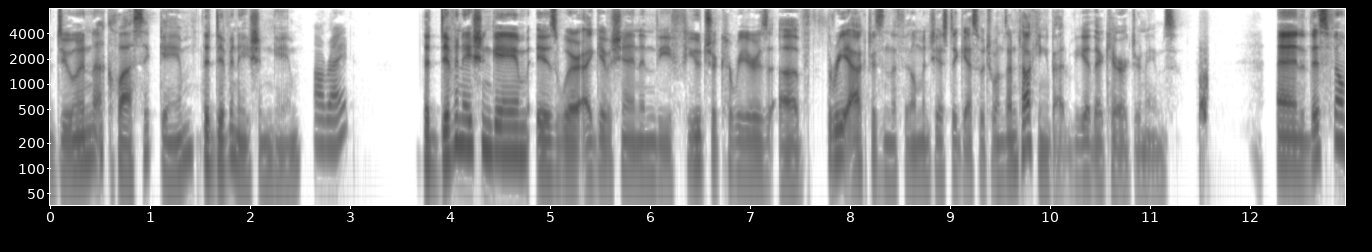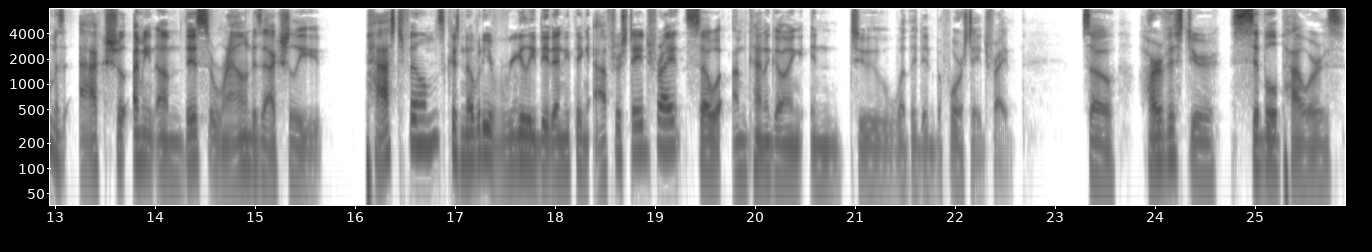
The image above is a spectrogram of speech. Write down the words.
doing a classic game, the divination game. All right. The divination game is where I give Shannon the future careers of three actors in the film, and she has to guess which ones I'm talking about via their character names. And this film is actually, I mean, um, this round is actually past films because nobody really did anything after Stage Fright. So I'm kind of going into what they did before Stage Fright. So harvest your Sybil powers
